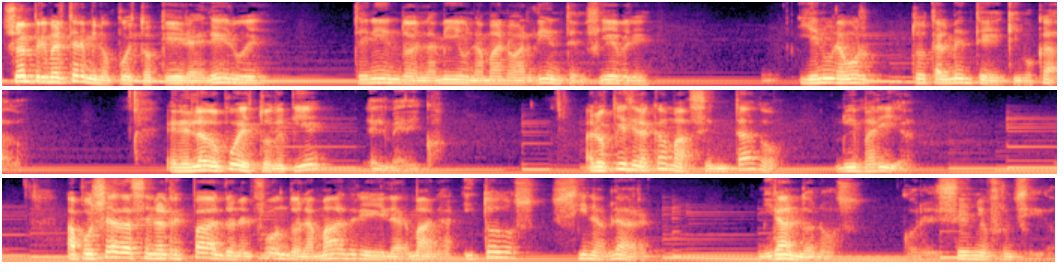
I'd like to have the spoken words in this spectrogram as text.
Yo en primer término, puesto que era el héroe, teniendo en la mía una mano ardiente en fiebre y en un amor totalmente equivocado. En el lado opuesto, de pie, el médico. A los pies de la cama, sentado, Luis María, apoyadas en el respaldo, en el fondo, la madre y la hermana, y todos sin hablar, mirándonos con el ceño fruncido.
